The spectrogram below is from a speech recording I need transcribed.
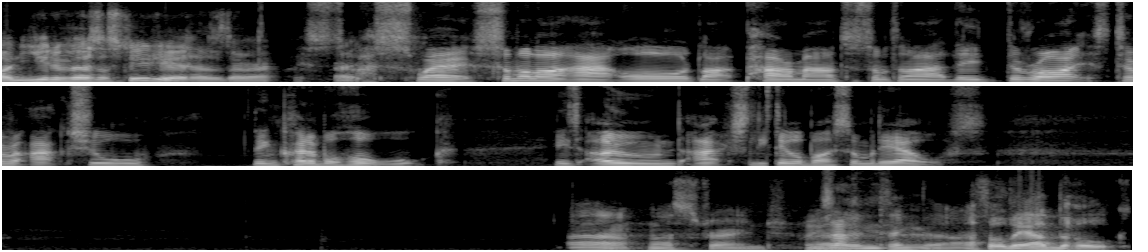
oh, Universal Studios has the rights. I swear it's something like that, or like Paramount or something like that. The the rights to actual the Incredible Hulk is owned actually still by somebody else. Oh, that's strange. I Exactly. didn't think that. I thought they had the Hulk.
